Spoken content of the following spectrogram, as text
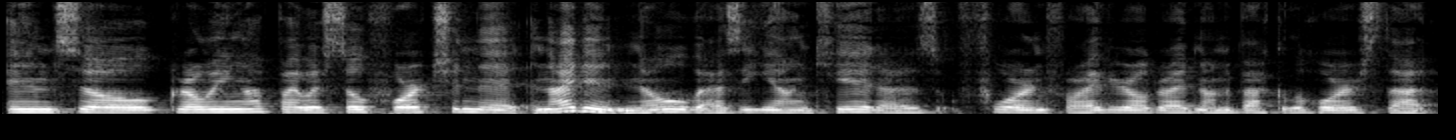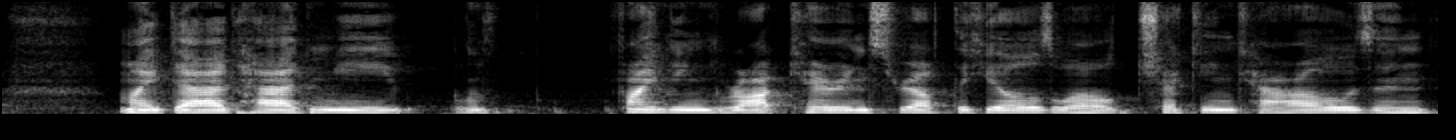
And so growing up I was so fortunate and I didn't know as a young kid as 4 and 5 year old riding on the back of the horse that my dad had me finding rock cairns throughout the hills while checking cows and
